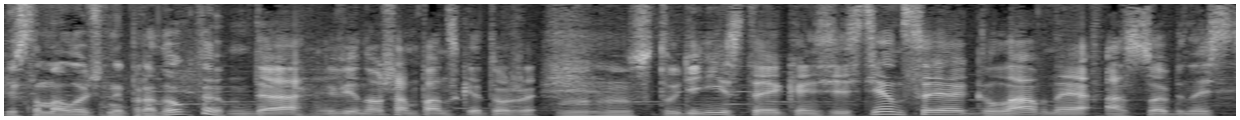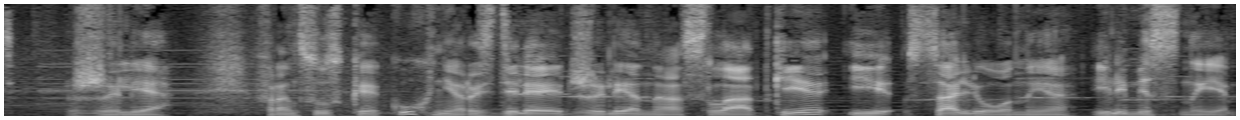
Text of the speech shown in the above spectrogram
Кисломолочные продукты? Да, вино шампанское тоже. Студенистая консистенция — главная особенность желе. Французская кухня разделяет желе на сладкие и соленые или мясные.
